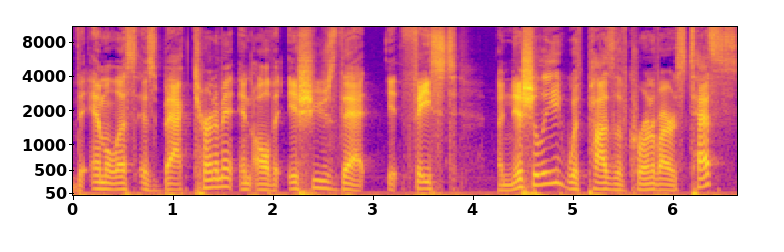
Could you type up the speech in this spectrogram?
the MLS is back tournament and all the issues that it faced initially with positive coronavirus tests.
